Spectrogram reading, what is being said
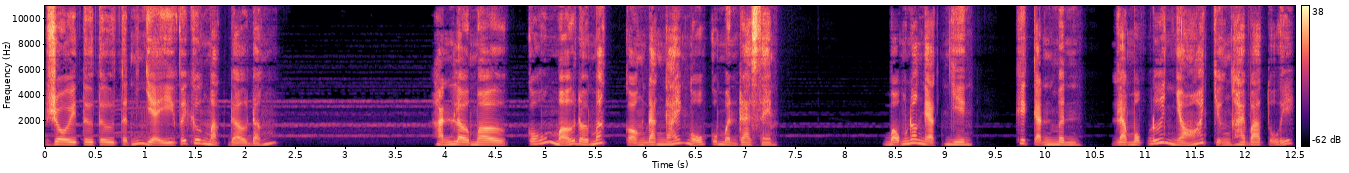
rồi từ từ tỉnh dậy với gương mặt đờ đẫn. Hạnh lờ mờ cố mở đôi mắt còn đang ngái ngủ của mình ra xem. Bỗng nó ngạc nhiên khi cạnh mình là một đứa nhỏ chừng 2-3 tuổi.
